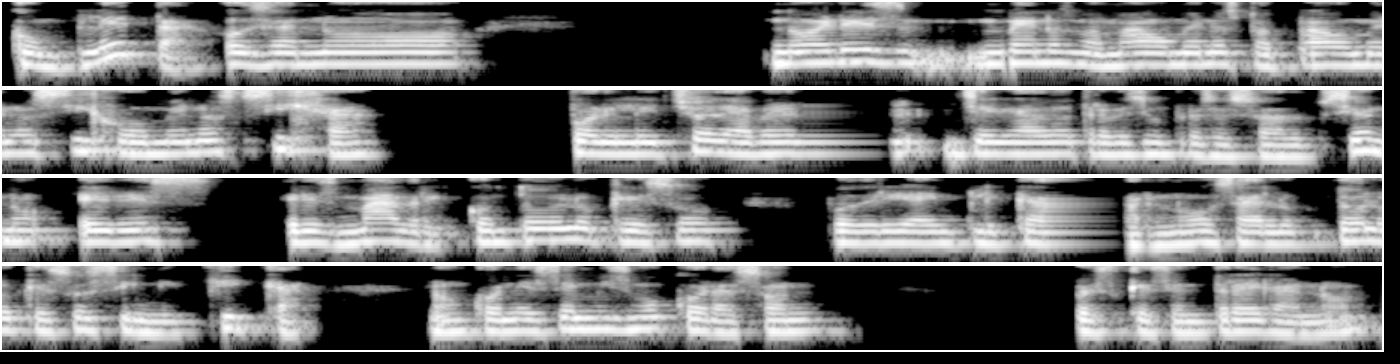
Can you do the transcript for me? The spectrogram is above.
completa. O sea, no, no eres menos mamá o menos papá o menos hijo o menos hija por el hecho de haber llegado a través de un proceso de adopción, no, eres, eres madre, con todo lo que eso podría implicar, ¿no? O sea, todo lo que eso significa, ¿no? Con ese mismo corazón, pues que se entrega, ¿no?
